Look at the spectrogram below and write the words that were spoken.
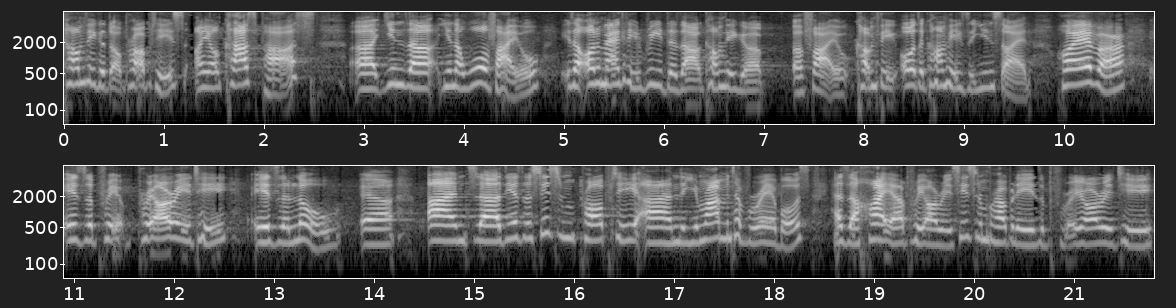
config.properties on your class path uh, in the in the WAR file, it automatically read the config uh, file, config, all the configs inside. However, its priority is low. Uh, and uh, there's a system property and the environmental variables has a higher priority. System property is priority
